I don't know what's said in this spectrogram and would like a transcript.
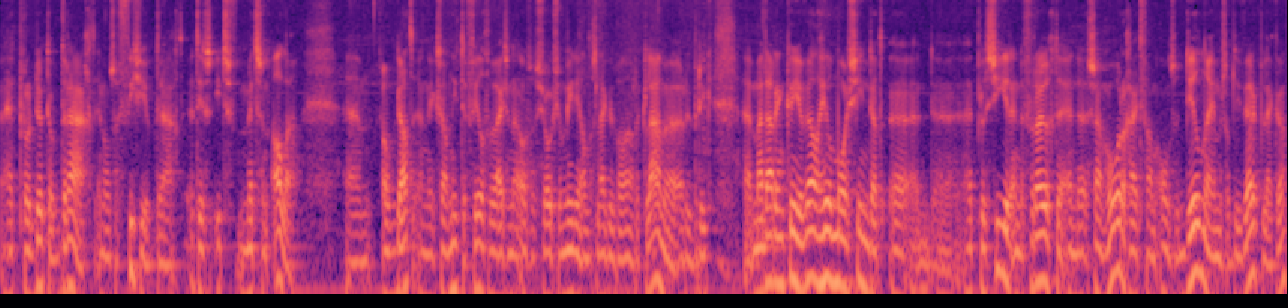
het product ook draagt en onze visie ook draagt. Het is iets met z'n allen. Ehm, ook dat, en ik zal niet te veel verwijzen naar onze social media, anders lijkt het wel een reclame-rubriek. Eh, maar daarin kun je wel heel mooi zien dat eh, het plezier en de vreugde en de saamhorigheid van onze deelnemers op die werkplekken,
